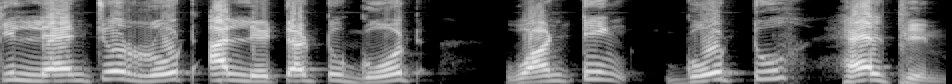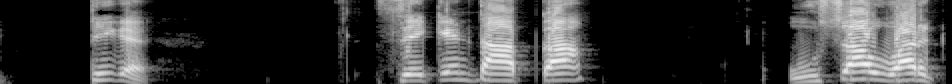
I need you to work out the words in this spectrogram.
कि Lencho wrote a letter to God wanting God to help him ठीक है? सेकेंड था आपका Usha work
